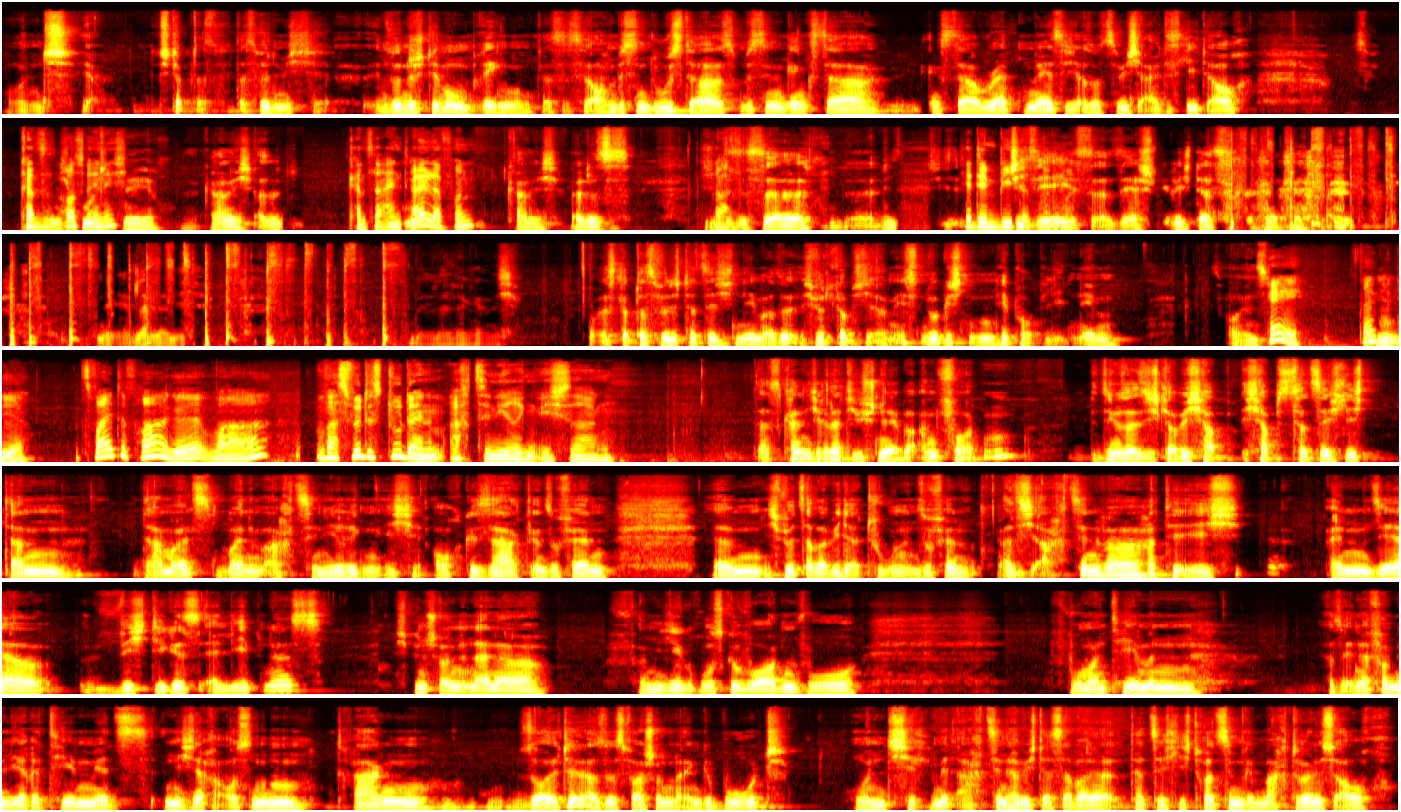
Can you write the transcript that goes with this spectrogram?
Und ja, ich glaube, das, das würde mich in so eine Stimmung bringen. Das ist auch ein bisschen duster, ist ein bisschen Gangster, Gangster-Rap-mäßig, also ziemlich altes Lied auch. Kannst du es auswendig? Nee, gar nicht. Also, Kannst du einen Teil nee, davon? Gar nicht. Also das ist, das ist äh, die, ich hätte den Beat GCA ist äh, sehr schwierig, das. nee, leider nicht. Nee, leider gar nicht. Aber ich glaube, das würde ich tatsächlich nehmen. Also ich würde, glaube ich, am ehesten wirklich ein Hip-Hop-Lied nehmen. Hey, danke hm? dir. Zweite Frage war, was würdest du deinem 18-jährigen Ich sagen? Das kann ich relativ schnell beantworten beziehungsweise ich glaube, ich habe es tatsächlich dann damals meinem 18-jährigen Ich auch gesagt. Insofern, ähm, ich würde es aber wieder tun. Insofern, als ich 18 war, hatte ich ein sehr wichtiges Erlebnis. Ich bin schon in einer Familie groß geworden, wo, wo man Themen, also innerfamiliäre Themen jetzt nicht nach außen tragen sollte. Also es war schon ein Gebot, und mit 18 habe ich das aber tatsächlich trotzdem gemacht, weil es auch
